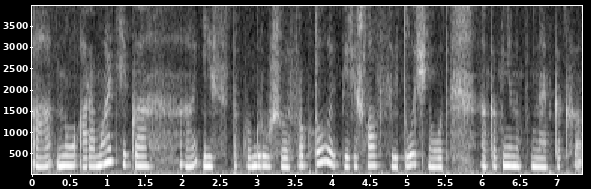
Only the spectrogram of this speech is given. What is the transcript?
а, но ароматика из такой грушевой фруктовой перешла в цветочную, вот а, как мне напоминает, как э,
